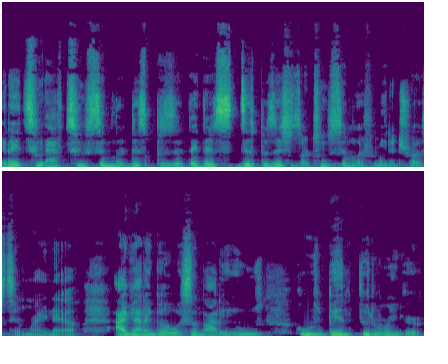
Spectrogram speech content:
and they too have too similar disposition. Their dispositions are too similar for me to trust him right now. I gotta go with somebody who's who's been through the ringer,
